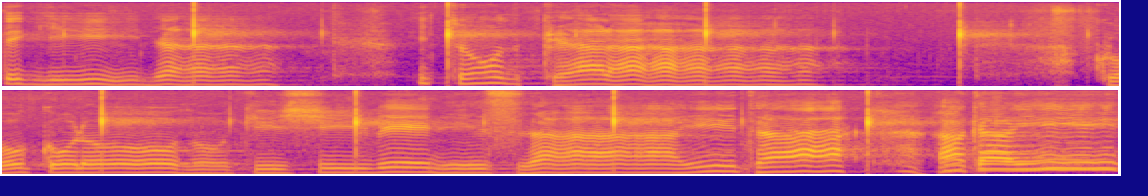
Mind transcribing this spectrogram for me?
敵な。人だから心の岸辺に咲いた赤い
